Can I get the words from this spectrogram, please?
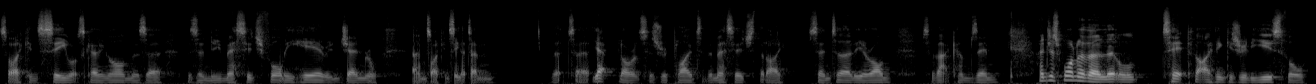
so I can see what's going on. There's a there's a new message for me here in general, um, so I can see that um, that, uh, yeah, Lawrence has replied to the message that I sent earlier on, so that comes in. And just one other little tip that I think is really useful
